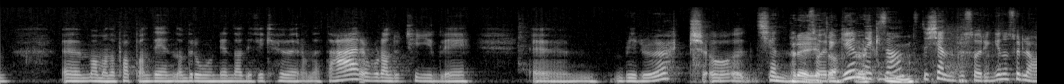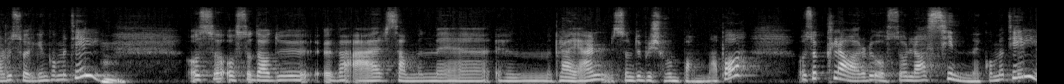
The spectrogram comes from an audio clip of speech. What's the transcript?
eh, mammaen og pappaen din og broren din da de fikk høre om dette her, og hvordan du tydelig eh, blir rørt og kjenner Preget, på sorgen. ikke sant? Mm. Du kjenner på sorgen, og så lar du sorgen komme til. Mm. Også, også da du er sammen med hun pleieren som du blir så forbanna på. Og så klarer du også å la sinnet komme til.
